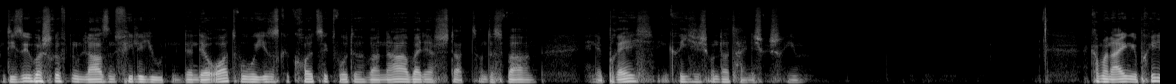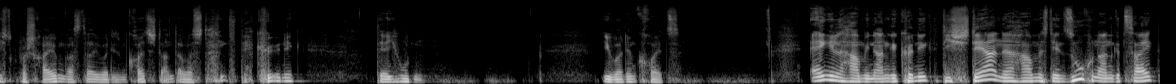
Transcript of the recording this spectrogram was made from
Und diese Überschrift nun lasen viele Juden, denn der Ort, wo Jesus gekreuzigt wurde, war nahe bei der Stadt und es waren in Hebräisch, in Griechisch und Lateinisch geschrieben. Da kann man eine eigene Predigt drüber schreiben, was da über diesem Kreuz stand, aber es stand der König der Juden über dem Kreuz. Engel haben ihn angekündigt, die Sterne haben es den Suchen angezeigt,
